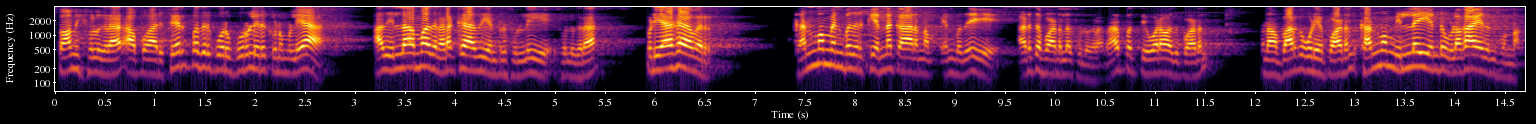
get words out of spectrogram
சுவாமி சொல்கிறார் அப்போ அது சேர்ப்பதற்கு ஒரு பொருள் இருக்கணும் இல்லையா? அது இல்லாமல் அது நடக்காது என்று சொல்லி சொல்லுகிறார். இப்படியாக அவர் கண்மம் என்பதற்கு என்ன காரணம் என்பதை அடுத்த பாடலில் சொல்லுகிறார். நாற்பத்தி ஓராவது பாடல். நாம் பார்க்கக்கூடிய பாடல் கண்மம் இல்லை என்று உலகாயதன் சொன்னான்.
